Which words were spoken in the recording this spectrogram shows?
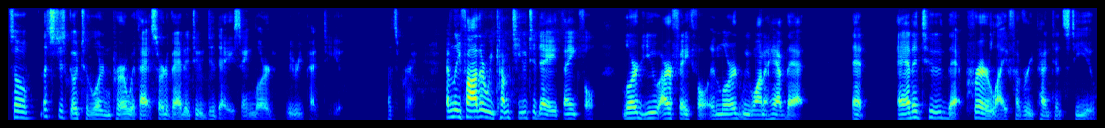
So let's just go to the Lord in prayer with that sort of attitude today, saying, Lord, we repent to you. Let's pray. Heavenly Father, we come to you today thankful. Lord, you are faithful. And Lord, we want to have that, that attitude, that prayer life of repentance to you.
